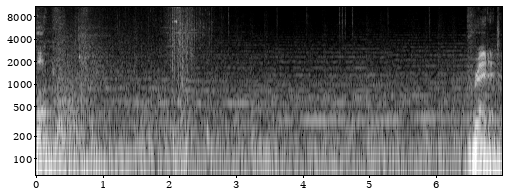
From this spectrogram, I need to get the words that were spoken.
Scorpion. Predator.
